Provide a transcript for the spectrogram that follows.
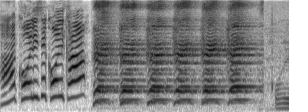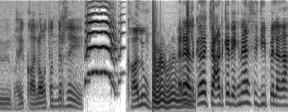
हाँ खोल इसे खोल खा। ओए भाई काला होता अंदर से। खा लू? अरे हल्का सा चाट के देखना ऐसे जीप पे लगा।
